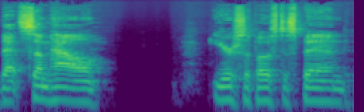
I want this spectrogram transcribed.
That somehow you're supposed to spend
